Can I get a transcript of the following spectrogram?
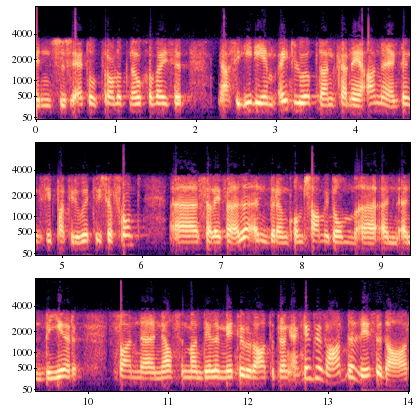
en soos Ethel Trollop nou gewys het, as die IDM uitloop dan kan hy aan, ek dink dis die patriotiese front uh sal hy vir hulle inbring om saam met hom uh, in in beheer van uh, Nelson Mandela Metro raad te bring. Ek dink dis harde lesse daar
